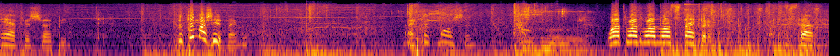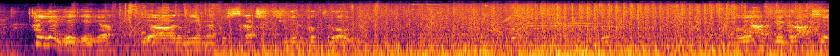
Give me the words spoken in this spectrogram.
Nie, to jeszcze lepiej. To ty masz jednego. A jak tak może? Ład, ład, ład, ład, snajper. Ten. Hej, ja, ja, ja, ja. Ja nie wiem, jakoś skaczę w nie No jak wy gracie?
